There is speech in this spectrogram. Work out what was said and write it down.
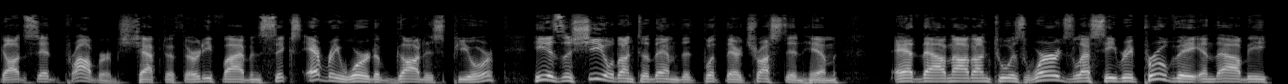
God said, Proverbs chapter 35 and 6, Every word of God is pure. He is a shield unto them that put their trust in him. Add thou not unto his words, lest he reprove thee, and thou be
